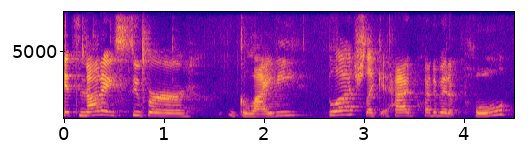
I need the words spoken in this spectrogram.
It's not a super glidey blush, like it had quite a bit of pull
